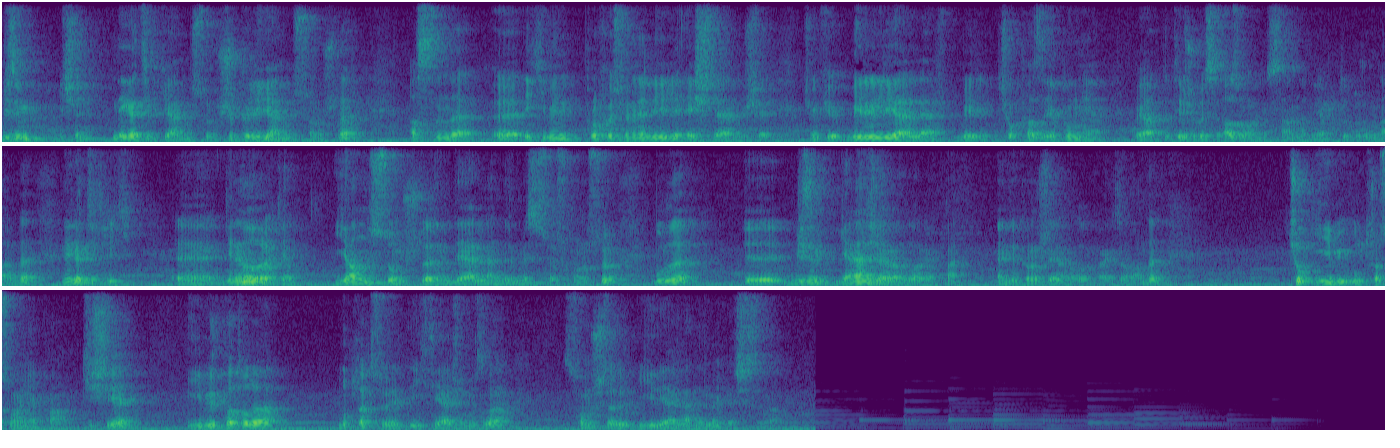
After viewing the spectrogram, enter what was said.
Bizim için negatif gelmiş sonuç, şüpheli gelmiş sonuçlar aslında e, ekibin profesyonelliğiyle eşdeğer bir şey. Çünkü belirli yerler, belirli, çok fazla yapılmayan veyahut da tecrübesi az olan insanların yaptığı durumlarda negatiflik e, genel olarak yap, yanlış sonuçların değerlendirilmesi söz konusu. Burada e, bizim genel cerrah olarak ben endokrinoloji cerrah olarak aynı zamanda çok iyi bir ultrason yapan kişiye iyi bir patoloğa mutlak suretle ihtiyacımız var. Sonuçları iyi değerlendirmek açısından.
